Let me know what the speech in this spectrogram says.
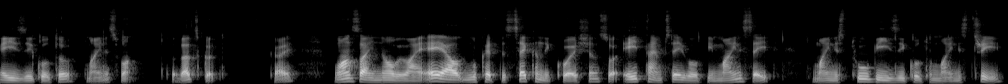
a is equal to minus 1. So that's good. Okay. Once I know my a, I'll look at the second equation. So 8 times a will be minus 8. Minus 2b is equal to minus 3.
